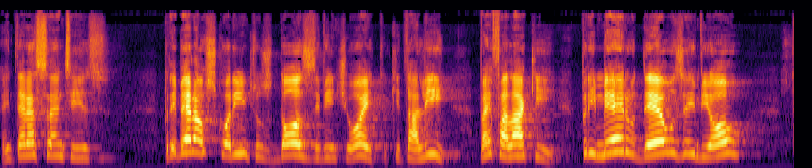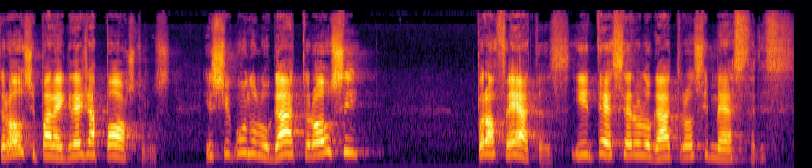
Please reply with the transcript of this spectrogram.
É interessante isso. Primeiro aos Coríntios 12, 28, que está ali, vai falar que primeiro Deus enviou trouxe para a igreja apóstolos. Em segundo lugar, trouxe profetas. E em terceiro lugar, trouxe mestres.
